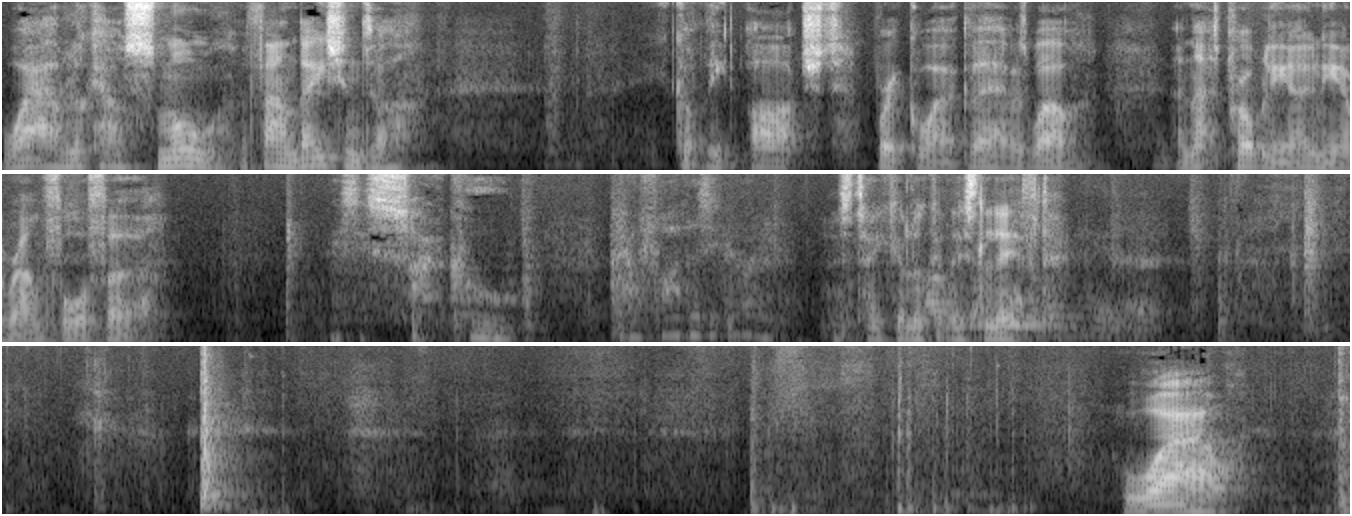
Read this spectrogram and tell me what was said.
Wow, look how small the foundations are. You've got the arched brickwork there as well. And that's probably only around four foot. This is so cool. How far does it go? Let's take a look at this lift. Wow. I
